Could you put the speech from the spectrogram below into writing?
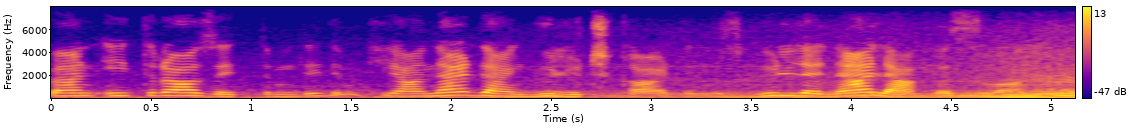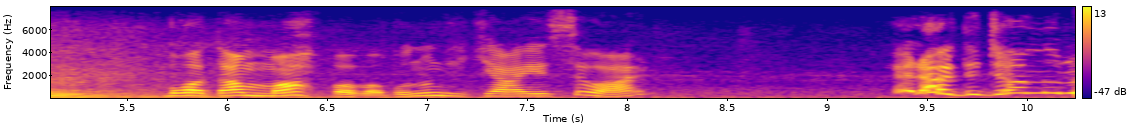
Ben itiraz ettim. Dedim ki ya nereden gülü çıkardınız? Gülle ne alakası var? Bu adam Mah Baba. Bunun hikayesi var. Herhalde canları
